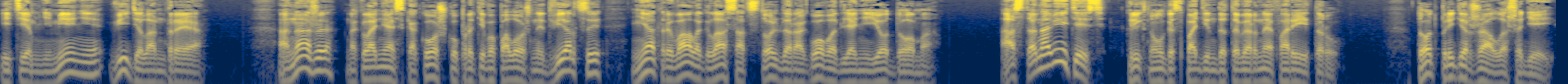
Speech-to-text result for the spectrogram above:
и, тем не менее, видел Андрея. Она же, наклонясь к окошку противоположной дверцы, не отрывала глаз от столь дорогого для нее дома. «Остановитесь!» — крикнул господин де Таверне Форейтеру. Тот придержал лошадей.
